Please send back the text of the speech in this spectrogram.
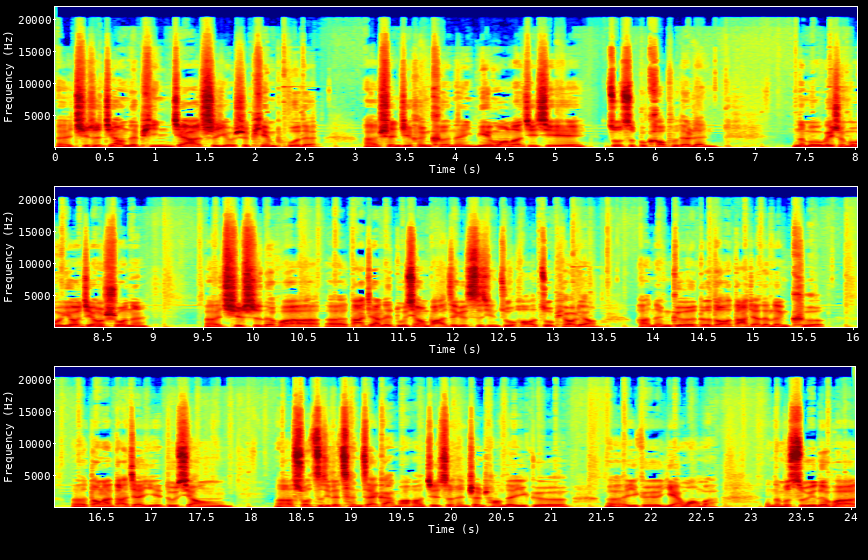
呃，其实这样的评价是有失偏颇的，啊，甚至很可能冤枉了这些做事不靠谱的人。那么为什么会要这样说呢？呃，其实的话，呃，大家呢都想把这个事情做好、做漂亮，啊，能够得到大家的认可。呃，当然大家也都想，呃，说自己的存在感嘛，哈，这是很正常的一个，呃，一个愿望吧。那么所以的话，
